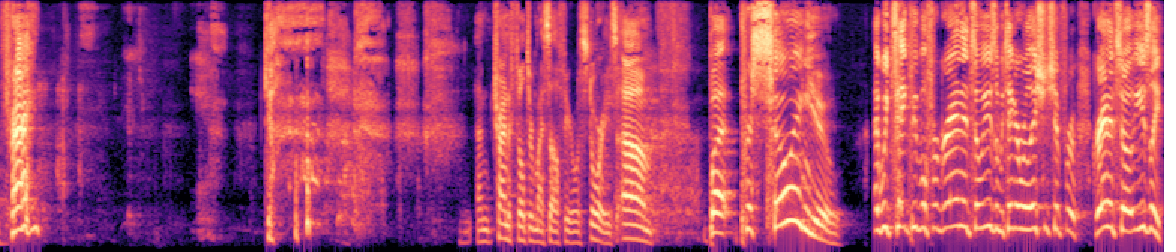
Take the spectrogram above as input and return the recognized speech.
right? I'm trying to filter myself here with stories. Um, but pursuing you. We take people for granted so easily. We take our relationship for granted so easily.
